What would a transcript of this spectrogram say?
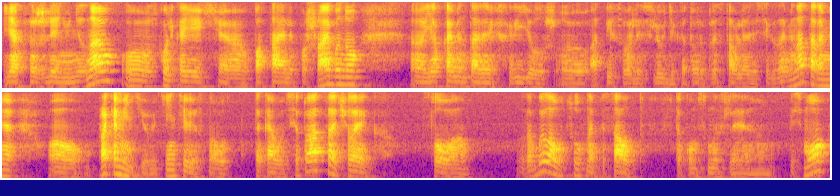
Я, к сожалению, не знаю, э, сколько их э, поставили по Шайбену. Э, я в комментариях видел, э, отписывались люди, которые представлялись экзаменаторами. Э, прокомментируйте, интересно. Вот такая вот ситуация. Человек слово забыл аутсух, написал в таком смысле письмо.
